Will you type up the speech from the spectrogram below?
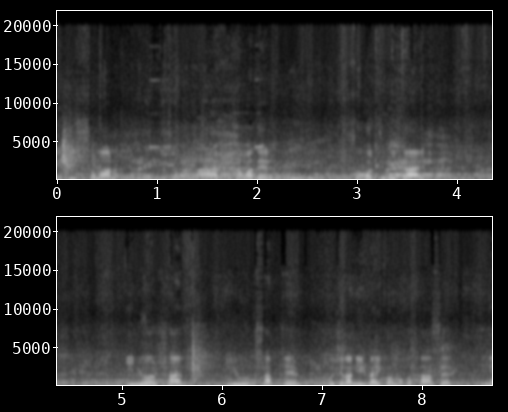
এই দৃশ্যমান। আর আমাদের সহযোগিতায় ইউনিয়ন সাহেব, ইউন সাহেব যে উপজেলা নির্বাহী কর্মকর্তা আছে, তিনি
